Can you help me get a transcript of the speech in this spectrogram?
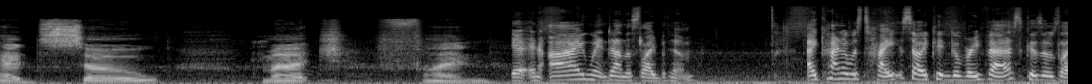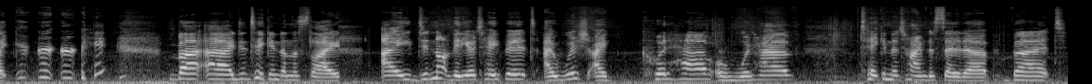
had so much fun. Yeah, and I went down the slide with him. I kind of was tight, so I couldn't go very fast because it was like, er, er, er. but uh, I did take him down the slide. I did not videotape it. I wish I could have or would have taken the time to set it up, but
